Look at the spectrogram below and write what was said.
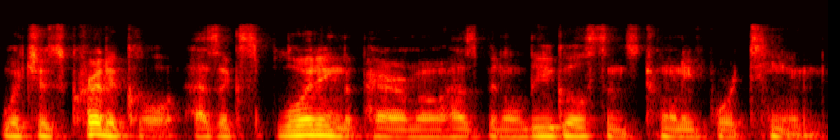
which is critical as exploiting the Paramo has been illegal since 2014.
